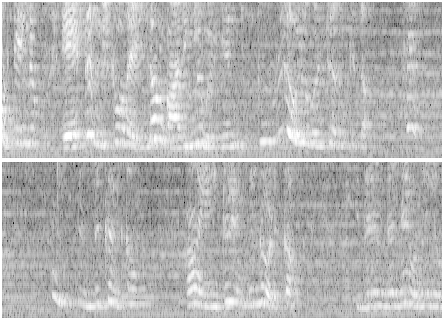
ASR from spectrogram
ഉണ്ടെങ്കിലും ഏറ്റവും ഇഷ്ടമുള്ള എല്ലാ കാര്യങ്ങളും മേടിക്കും. എനിക്ക് തുള്ളി ഒരു മേടിച്ചു തരത്തില്ല. എന്തൊക്കെ എടുക്കാം? ആ ഇത് രണ്ടെണ്ണം എടുക്കാം. ഇത് രണ്ടെണ്ണേ ഉള്ളല്ലോ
